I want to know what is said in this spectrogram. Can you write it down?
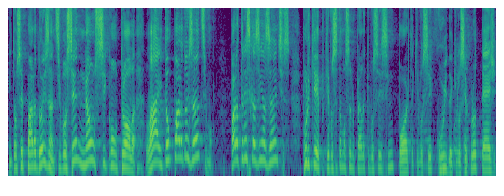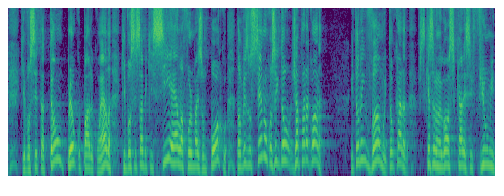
Então você para dois antes. Se você não se controla lá, então para dois antes, irmão. Para três casinhas antes. Por quê? Porque você está mostrando para ela que você se importa, que você cuida, que você protege, que você está tão preocupado com ela que você sabe que se ela for mais um pouco, talvez você não consiga, então já para agora. Então nem vamos. Então, cara, saber um negócio? Cara, esse filme,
